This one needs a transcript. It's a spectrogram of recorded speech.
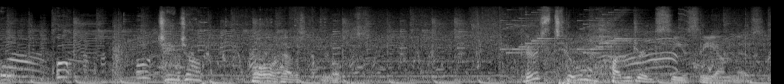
Oh, oh, oh, change up. Oh, that was close. There's 200cc on this.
